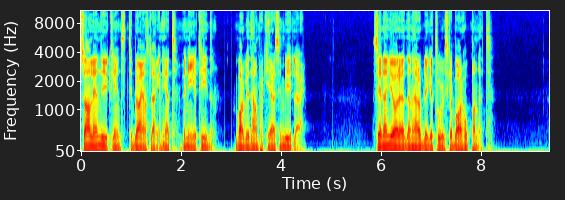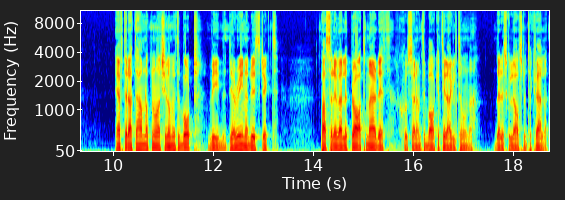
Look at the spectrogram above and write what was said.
så anlände ju Clint till Brians lägenhet vid niotiden. varvid han parkerar sin bil där. Sedan gör det den här obligatoriska barhoppandet. Efter att det hamnat några kilometer bort vid The Arena District passade det väldigt bra att Meredith skjutsar dem tillbaka till Agletona där de skulle avsluta kvällen.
